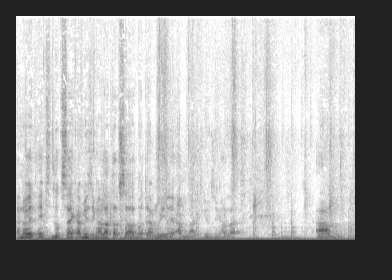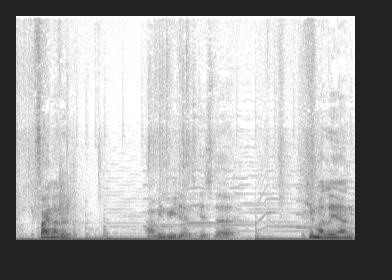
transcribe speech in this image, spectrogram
I know it, it looks like I'm using a lot of salt, but I'm really, I'm not using a lot. Um, final um, ingredient is the Himalayan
